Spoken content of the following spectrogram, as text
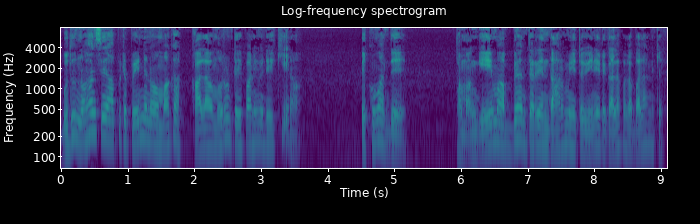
බුදුන් වහන්සේ අපිට පෙන්නනවා මගක් කාලාව වරුන්ට ඒ පණිවිඩය කියනවා. ඒ කුමක්ද? තමන්ගේම අභ්‍යන්තරයෙන් ධර්මයට විනයට ගලපලා බලන්න කියලා.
